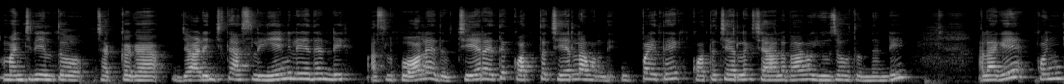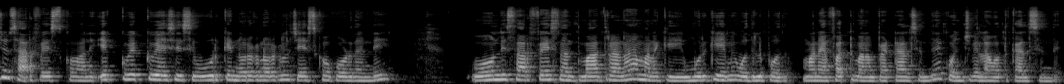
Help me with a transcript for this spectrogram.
మంచినీళ్ళతో చక్కగా జాడించితే అసలు ఏమీ లేదండి. అసలు పోలేదు. చీర అయితే కొత్త చీరలా ఉంది. ఉప్పు అయితే కొత్త చీరలకు చాలా బాగా యూజ్ అవుతుందండి. అలాగే కొంచెం సర్ఫ్ వేసుకోవాలి. ఎక్కువ ఎక్కువ వేసేసి ఊరికే నురగ నురగలు చేసుకోకూడదండి. ఓన్లీ సర్ఫేస్ అంత మాత్రాన మనకి మురికి ఏమీ వదిలిపోదు. మన ఎఫర్ట్ మనం పెట్టాల్సిందే కొంచెం ఇలా ఉతకాల్సిందే.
